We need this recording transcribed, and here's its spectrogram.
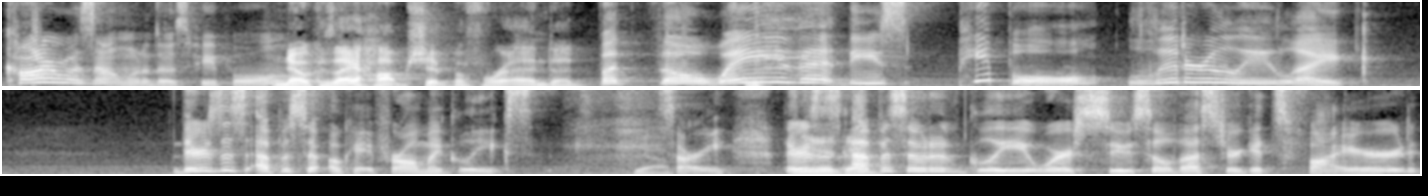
connor was not one of those people No, because I hopped shit before it ended. But the way that these people literally like there's this episode okay, for all my gleeks. Yeah. Sorry. There's You're this good. episode of Glee where Sue Sylvester gets fired.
